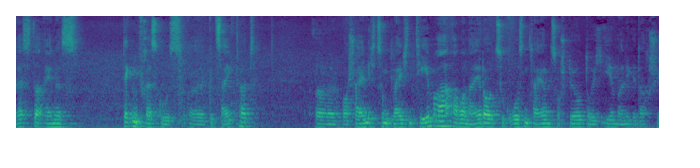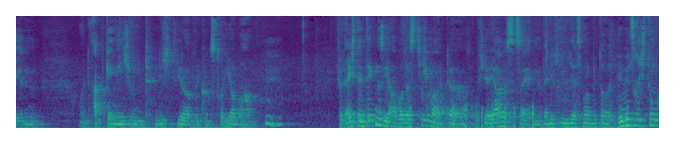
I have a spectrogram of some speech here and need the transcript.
Reste eines Deckenfreskos äh, gezeigt hat. Äh, wahrscheinlich zum gleichen Thema, aber leider zu großen Teilen zerstört durch ehemalige Dachschäden und abgängig und nicht wieder rekonstruierbar. Vielleicht entdecken Sie aber das Thema der vier Jahreszeiten. Wenn ich Ihnen jetzt mal mit der Himmelsrichtung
